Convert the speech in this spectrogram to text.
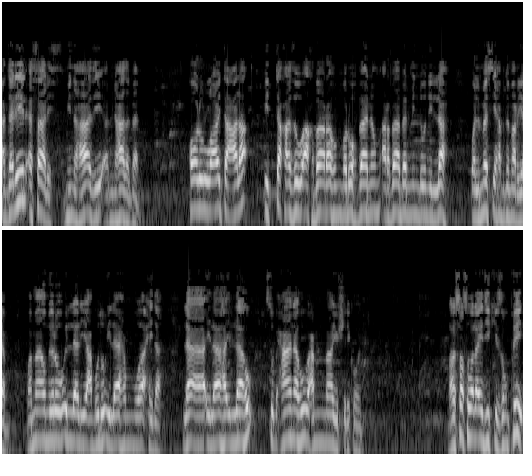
الدليل الثالث من هذه من هذا الباب قول الله تعالى اتخذوا أخبارهم ورهبانهم أربابا من دون الله والمسيح ابن مريم وما أمروا إلا ليعبدوا إلها واحدا la ilaha illa hu subhanahu amma dans le sens où Allah a dit qu'ils ont pris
